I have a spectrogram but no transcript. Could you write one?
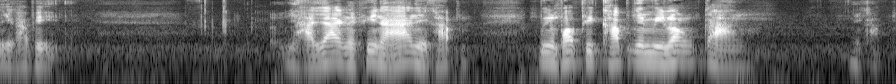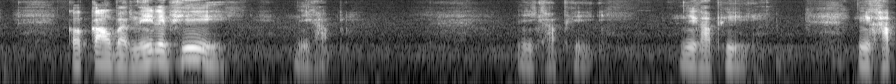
นี่ครับพี่ หายากนะพี่นะนี่ครับมีหลวงพ่อพิษครับยังมีร่องกลางนี่ครับก็เก่าแบบนี้เลยพี่นี่ครับ นี่ครับพี่ นี่ครับพี่ นี่ครับ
